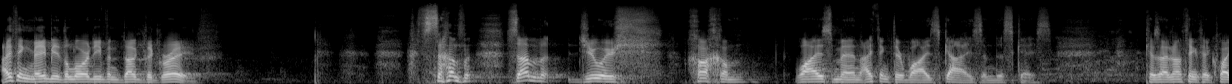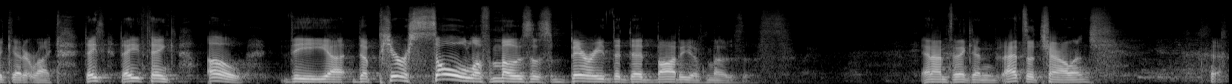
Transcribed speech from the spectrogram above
I think maybe the Lord even dug the grave. Some, some Jewish chacham, wise men, I think they're wise guys in this case, because I don't think they quite get it right. They, they think, oh, the, uh, the pure soul of Moses buried the dead body of Moses. And I'm thinking, that's a challenge.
